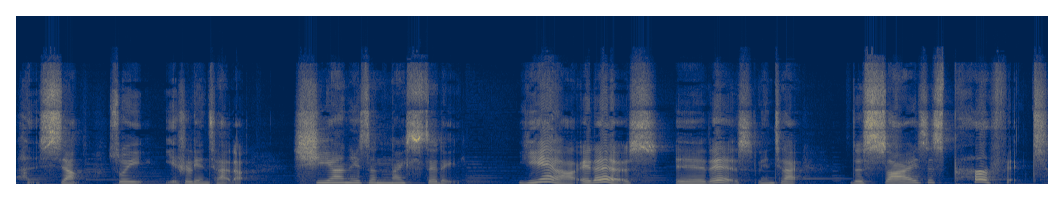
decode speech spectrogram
很像，所以也是连起来的。Xi'an is a nice city. Yeah, it is. It is 连起来。The size is perfect.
